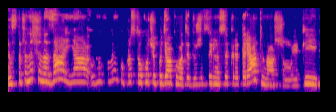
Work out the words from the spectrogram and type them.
Е, Стефанишина за. Я одну хвилинку просто хочу подякувати дуже сильно секретаріату нашому, який е,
